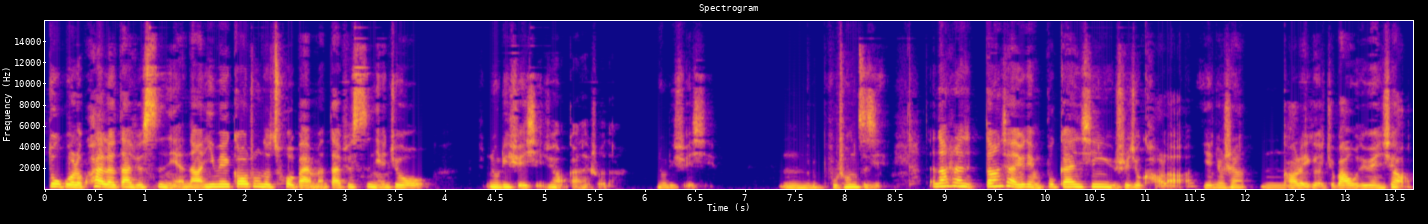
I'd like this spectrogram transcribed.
度过了快乐大学四年呢，因为高中的挫败嘛，大学四年就努力学习，就像我刚才说的，努力学习，嗯补充自己。但当时当下有点不甘心，于是就考了研究生，嗯考了一个九八五的院校，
